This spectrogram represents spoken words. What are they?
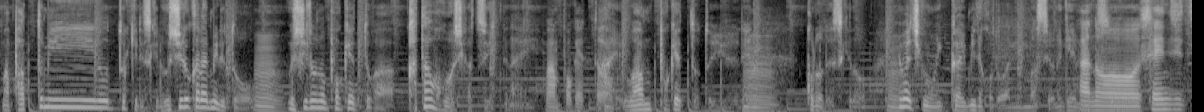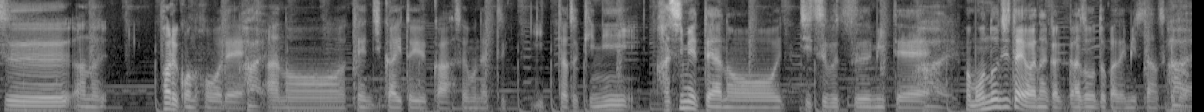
まあ、パッと見の時ですけど後ろから見ると、うん、後ろのポケットが片方しかついてない。ワンポケット、はい、ワンポケットというね、うん、頃ですけど、うん、今市君も一回見たことありますよねあのー、先日あのパルコの方で、はい、あの展示会というかそういうものやって行った時に初めてあの実物見て、はい、まあ、物自体はなんか画像とかで見てたんですけど、はい、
